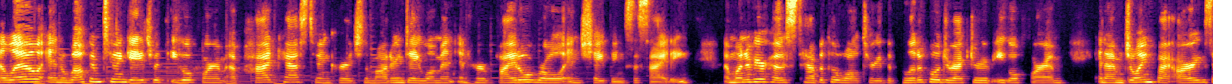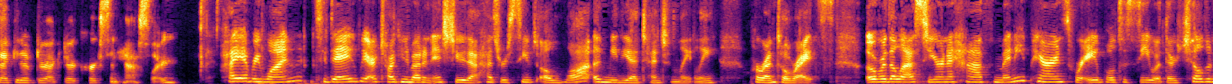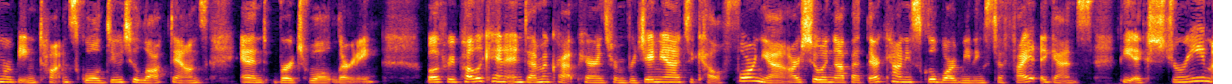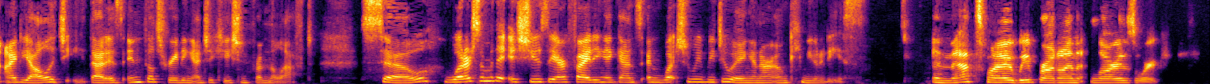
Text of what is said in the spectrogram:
Hello, and welcome to Engage with Eagle Forum, a podcast to encourage the modern day woman in her vital role in shaping society. I'm one of your hosts, Tabitha Walter, the political director of Eagle Forum, and I'm joined by our executive director, Kirsten Hassler. Hi, everyone. Today we are talking about an issue that has received a lot of media attention lately parental rights. Over the last year and a half, many parents were able to see what their children were being taught in school due to lockdowns and virtual learning. Both Republican and Democrat parents from Virginia to California are showing up at their county school board meetings to fight against the extreme ideology that is infiltrating education from the left. So, what are some of the issues they are fighting against, and what should we be doing in our own communities? And that's why we brought on Laura Zorc.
